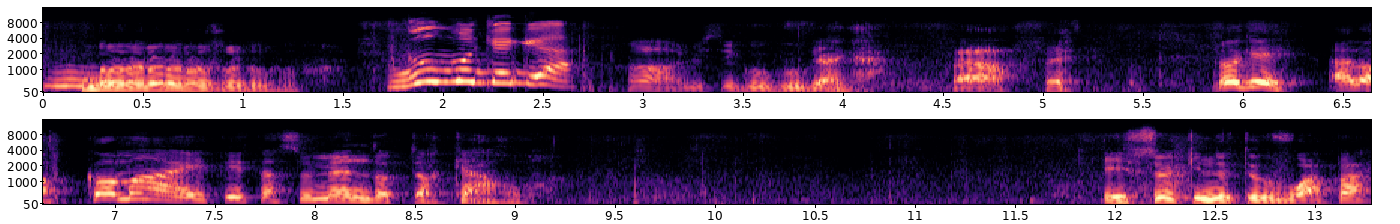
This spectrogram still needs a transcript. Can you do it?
Gougou gaga. Ah, lui, c'est Gougou Gaga. Parfait. Ok. Alors, comment a été ta semaine, docteur Caro? Et ceux qui ne te voient pas,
